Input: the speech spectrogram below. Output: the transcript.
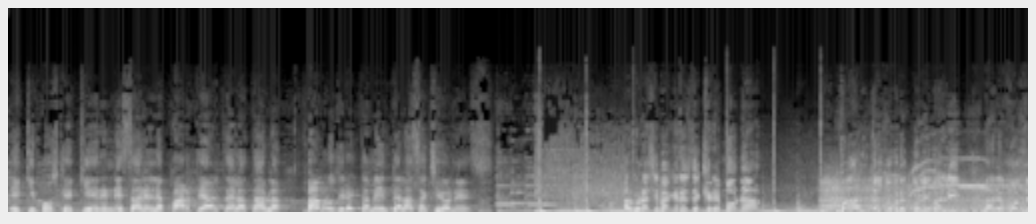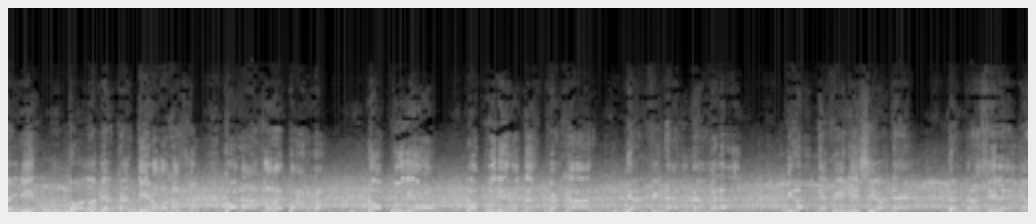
equipos que quieren estar en la parte alta de la tabla. Vámonos directamente a las acciones. Algunas imágenes de Cremona. Falta sobre Koulibaly, la dejó seguir. Todavía Cantino, golazo. Golazo de Parma. No pudieron, no pudieron despejar y al final una gran, gran definición ¿eh? del brasileño.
